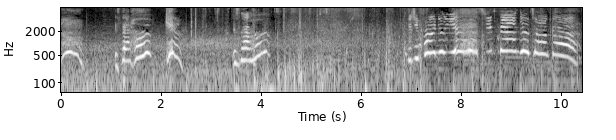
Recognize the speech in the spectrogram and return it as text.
Is that her? Get her. Is that her? Did you find her? Yes, you found her, Tonka.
